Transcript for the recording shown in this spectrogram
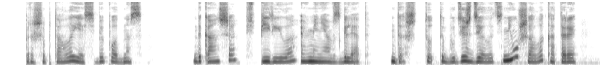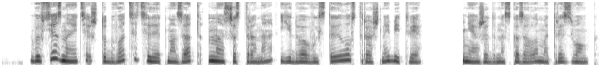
— прошептала я себе под нос. Деканша вперила в меня взгляд. «Да что ты будешь делать? Не уши, локаторы!» Вы все знаете, что 20 лет назад наша страна едва выстояла в страшной битве, неожиданно сказала мэтрис Звонк.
